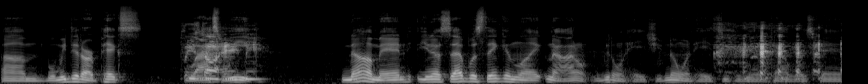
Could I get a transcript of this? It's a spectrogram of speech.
Um, when we did our picks Please last don't hate week, me. No, man. You know, Seb was thinking like, no, I don't. We don't hate you. No one hates you for being a Cowboys fan.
